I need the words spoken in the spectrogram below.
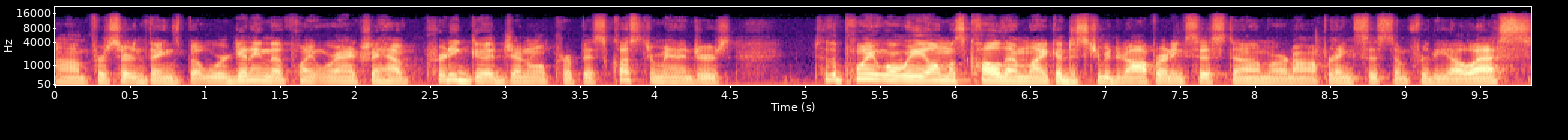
um, for certain things, but we're getting to the point where we actually have pretty good general purpose cluster managers to the point where we almost call them like a distributed operating system or an operating system for the OS.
